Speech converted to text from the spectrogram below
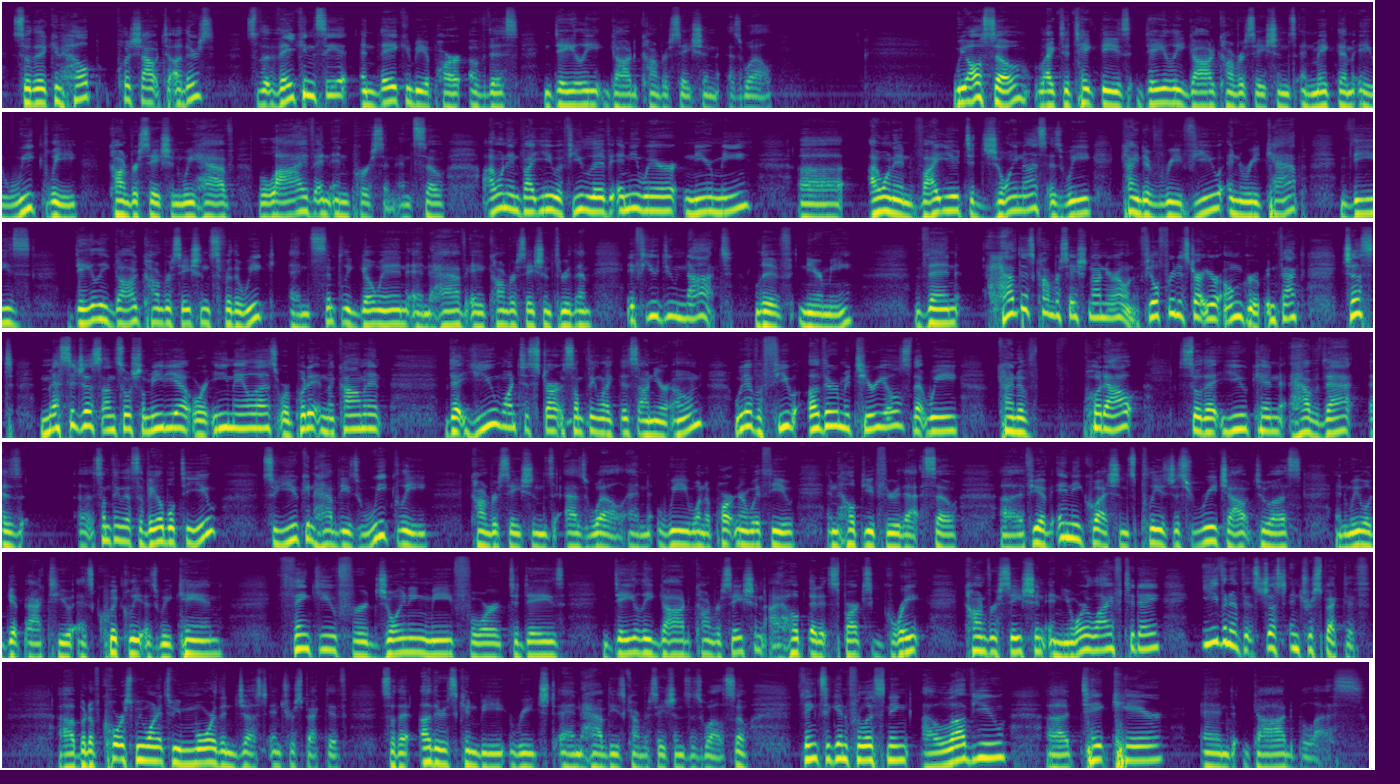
so that it can help push out to others so that they can see it and they can be a part of this daily God conversation as well. We also like to take these daily God conversations and make them a weekly conversation we have live and in person. And so I want to invite you, if you live anywhere near me, uh, I want to invite you to join us as we kind of review and recap these daily God conversations for the week and simply go in and have a conversation through them. If you do not live near me, then have this conversation on your own. Feel free to start your own group. In fact, just message us on social media or email us or put it in the comment that you want to start something like this on your own. We have a few other materials that we kind of put out so that you can have that as uh, something that's available to you so you can have these weekly conversations as well. And we want to partner with you and help you through that. So uh, if you have any questions, please just reach out to us and we will get back to you as quickly as we can. Thank you for joining me for today's daily God conversation. I hope that it sparks great conversation in your life today, even if it's just introspective. Uh, but of course, we want it to be more than just introspective so that others can be reached and have these conversations as well. So, thanks again for listening. I love you. Uh, take care and God bless.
